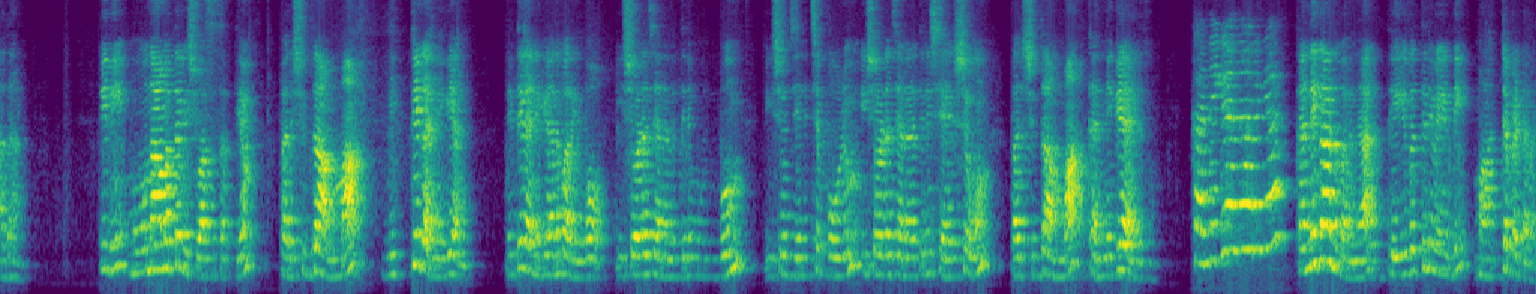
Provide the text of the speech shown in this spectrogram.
അതാണ്. ഇനി മൂന്നാമത്തെ വിശ്വാസ സത്യം പരിശുദ്ധ അമ്മ നിത്യകന്യകയാണ്. നിത്യകന്യക എന്ന് പറയുമ്പോ ഈശോയുടെ ജനനത്തിന് മുൻപും ഈശോ ജനിച്ചപ്പോഴും ഈശോയുടെ ജനനത്തിന് ശേഷവും പരിശുദ്ധ അമ്മ കന്യകയായിരുന്നു. കന്യക എന്ന് പറഞ്ഞാൽ? കന്യക എന്ന് പറഞ്ഞാൽ ദൈവത്തിന് വേണ്ടി മാറ്റപ്പെട്ടവൾ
